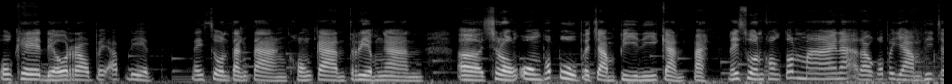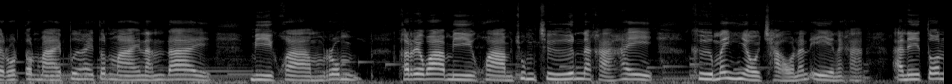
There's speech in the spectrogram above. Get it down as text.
โอเค เดี๋ยวเราไปอัปเดต ในส่วนต่างๆของการเตรียมงานฉลององค์พ่อปู่ประจำปีนี้กันไปในส่วนของต้นไม้นะเราก็พยายามที่จะรดต้นไม้เพื่อให้ต้นไม้นั้นได้มีความร่มเขาเรียกว่ามีความชุ่มชื้นนะคะให้คือไม่เหี่ยวเฉานั่นเองนะคะ อันนี้ต้น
